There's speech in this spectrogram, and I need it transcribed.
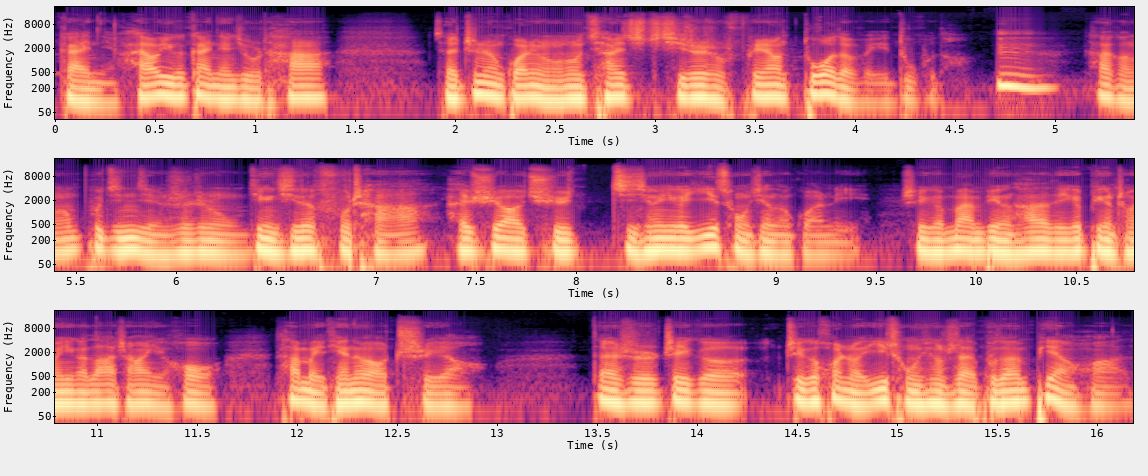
概念。还有一个概念就是它在真正管理过程中，它其实是非常多的维度的。嗯它可能不仅仅是这种定期的复查，还需要去进行一个依从性的管理。这个慢病它的一个病程一个拉长以后，它每天都要吃药，但是这个这个患者依从性是在不断变化的。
